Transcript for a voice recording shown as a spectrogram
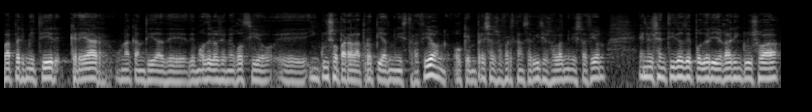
va a permitir crear una cantidad de, de modelos de negocio, eh, incluso para la propia administración, o que empresas ofrezcan servicios a la administración, en el sentido de poder llegar incluso a,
